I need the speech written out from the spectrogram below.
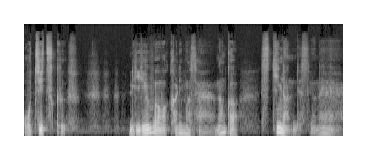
落ち着く。理由は分かりません。なんか好きなんですよね。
